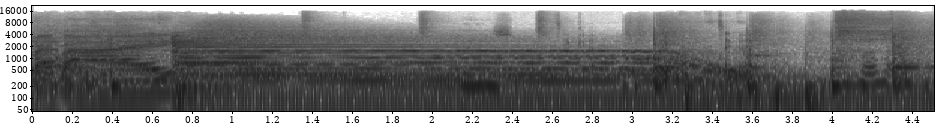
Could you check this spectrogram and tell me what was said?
拜拜。这个这个。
